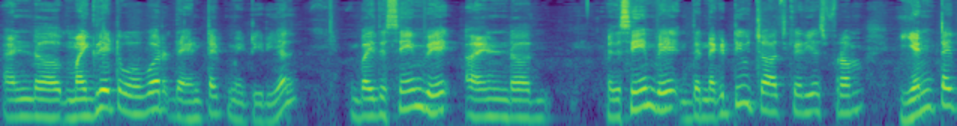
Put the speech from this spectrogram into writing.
and uh, migrate over the n-type material. By the same way and uh, by the same way the negative charge carriers from n-type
